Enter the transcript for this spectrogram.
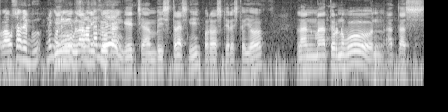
Ora usah ya, Bu. Ning ngene ulam niku kangge jambi stres nggih para sedherek sedaya lan matur nuwun atas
